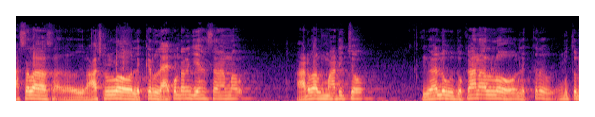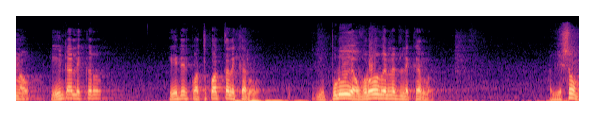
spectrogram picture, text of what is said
అసలు రాష్ట్రంలో లిక్కర్ లేకుండానే చేసేస్తానన్నావు. ఆడవాళ్ళకి మాట ఇచ్చావు ఇవాళ దుకాణాల్లో లిక్కర్ అమ్ముతున్నావు. ఏంటి ఆ లిక్కరు ఏంటి కొత్త కొత్త లిక్కర్లు ఎప్పుడూ ఎవరో విన్నట్టు లిక్కర్లు విషం.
